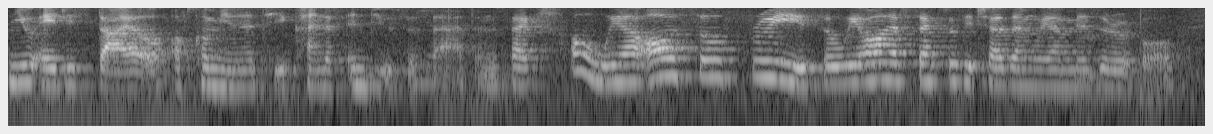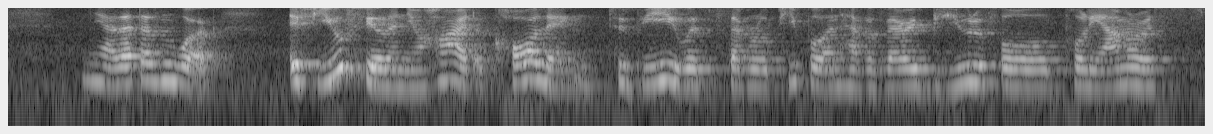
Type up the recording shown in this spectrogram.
new agey style of community kind of induces that. And it's like oh we are all so free so we all have sex with each other and we are miserable. Yeah that doesn't work if you feel in your heart a calling to be with several people and have a very beautiful polyamorous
